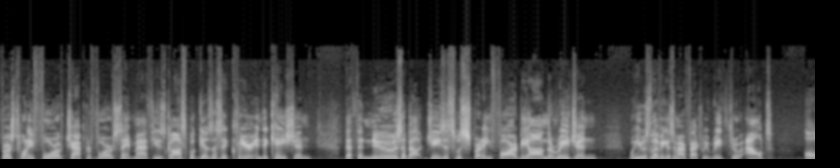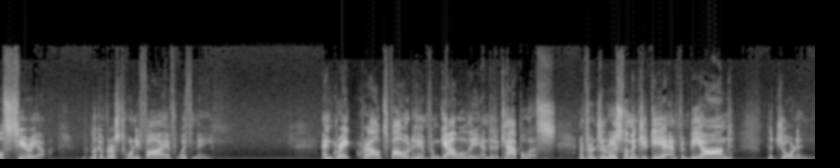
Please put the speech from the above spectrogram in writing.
Verse 24 of chapter 4 of St. Matthew's Gospel gives us a clear indication that the news about Jesus was spreading far beyond the region where he was living. As a matter of fact, we read throughout all Syria. Look at verse 25 with me. And great crowds followed him from Galilee and the Decapolis, and from Jerusalem and Judea, and from beyond the Jordan.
